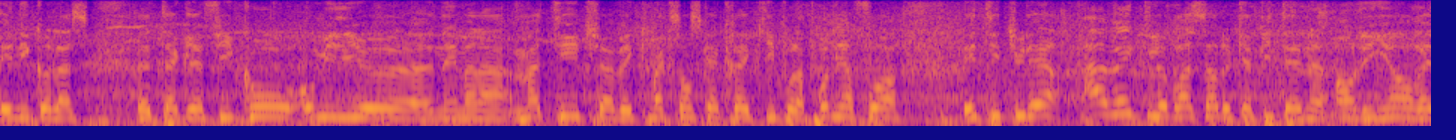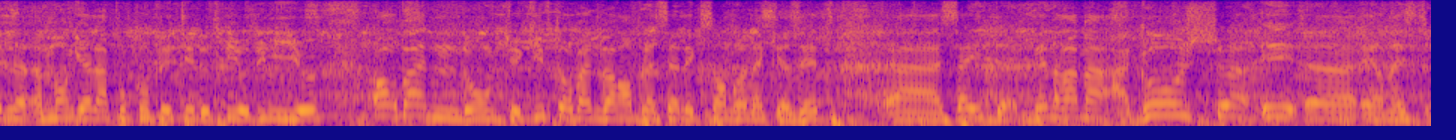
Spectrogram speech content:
et Nicolas euh, Tagliafico. Au milieu, euh, Nemanja Matic avec Maxence Cacré qui pour la première fois est titulaire avec le brassard de capitaine en Ligue 1. Aurel Mangala pour compléter le trio du milieu. Orban, donc Gift Orban va remplacer Alexandre Lacazette. Euh, Saïd Benrama à gauche et euh, Ernest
